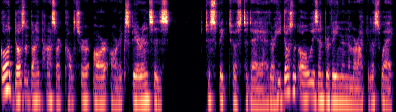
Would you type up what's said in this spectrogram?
God doesn't bypass our culture or our experiences to speak to us today either. He doesn't always intervene in the miraculous way.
